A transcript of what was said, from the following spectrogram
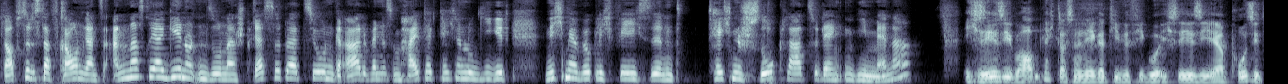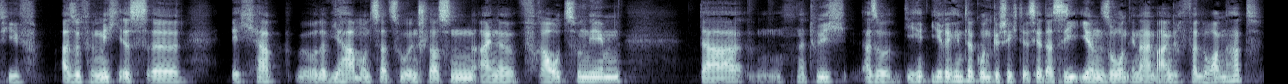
Glaubst du, dass da Frauen ganz anders reagieren und in so einer Stresssituation, gerade wenn es um Hightech-Technologie geht, nicht mehr wirklich fähig sind, technisch so klar zu denken wie Männer? Ich sehe sie überhaupt nicht als eine negative Figur. Ich sehe sie eher positiv. Also für mich ist, äh, ich habe oder wir haben uns dazu entschlossen, eine Frau zu nehmen. Da natürlich, also die, ihre Hintergrundgeschichte ist ja, dass sie ihren Sohn in einem Angriff verloren hat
